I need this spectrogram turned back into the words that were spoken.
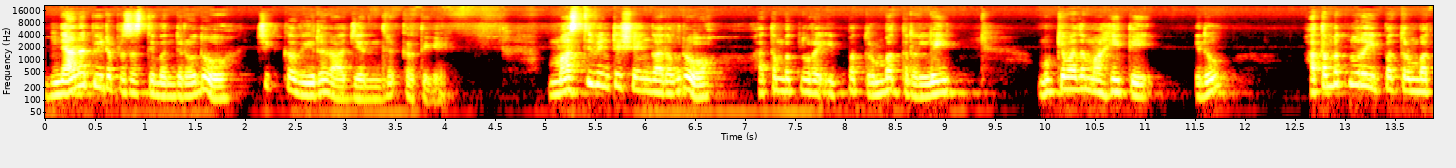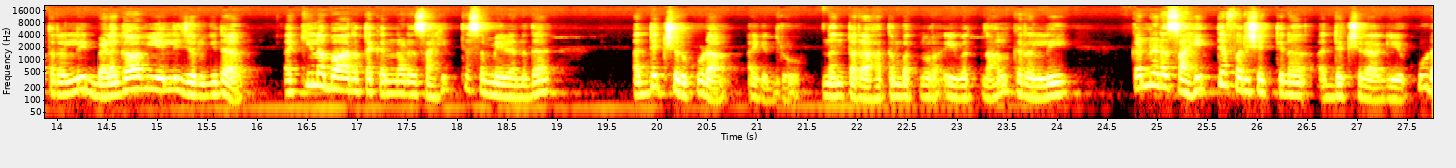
ಜ್ಞಾನಪೀಠ ಪ್ರಶಸ್ತಿ ಬಂದಿರೋದು ಚಿಕ್ಕವೀರ ರಾಜೇಂದ್ರ ಕೃತಿಗೆ. ಮಾಸ್ತಿ ವೆಂಕಟೇಶ್ ಅಯ್ಯಂಗಾರ್ ಅವರು ಹತ್ತೊಂಬತ್ತು ನೂರ ಇಪ್ಪತ್ತೊಂಬತ್ತರಲ್ಲಿ ಮುಖ್ಯವಾದ ಮಾಹಿತಿ ಇದು ಹತ್ತೊಂಬತ್ತು ನೂರ ಇಪ್ಪತ್ತೊಂಬತ್ತರಲ್ಲಿ ಬೆಳಗಾವಿಯಲ್ಲಿ ಜರುಗಿದ ಅಖಿಲ ಭಾರತ ಕನ್ನಡ ಸಾಹಿತ್ಯ ಸಮ್ಮೇಳನದ ಅಧ್ಯಕ್ಷರು ಕೂಡ ಆಗಿದ್ದರು ನಂತರ ಹತ್ತೊಂಬತ್ತು ನೂರ ಐವತ್ನಾಲ್ಕರಲ್ಲಿ ಕನ್ನಡ ಸಾಹಿತ್ಯ ಪರಿಷತ್ತಿನ ಅಧ್ಯಕ್ಷರಾಗಿಯೂ ಕೂಡ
